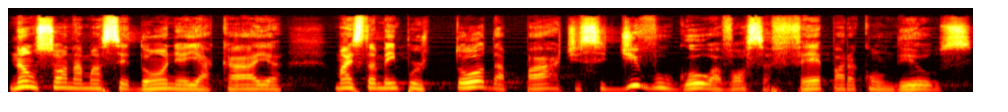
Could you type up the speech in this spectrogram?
não só na Macedônia e Acaia, mas também por toda parte se divulgou a vossa fé para com Deus,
